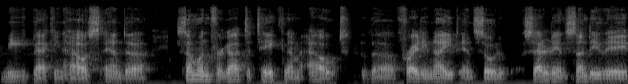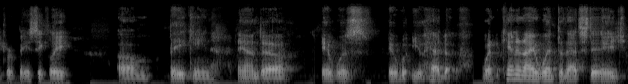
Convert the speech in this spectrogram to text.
meat packing house. And uh, someone forgot to take them out the Friday night. And so Saturday and Sunday, they were basically um, baking. And uh, it was, it, you had, when Ken and I went to that stage,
